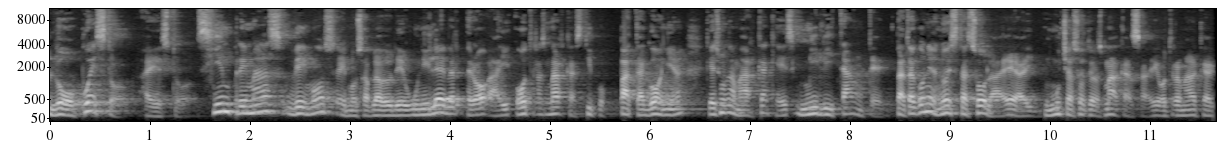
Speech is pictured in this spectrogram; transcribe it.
lo opuesto a esto. Siempre más vemos, hemos hablado de Unilever, pero hay otras marcas tipo Patagonia, que es una marca que es militante. Patagonia no está sola, ¿eh? hay muchas otras marcas. Hay otra marca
